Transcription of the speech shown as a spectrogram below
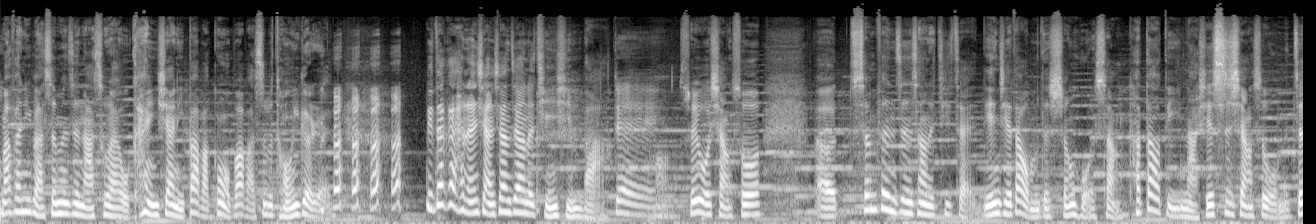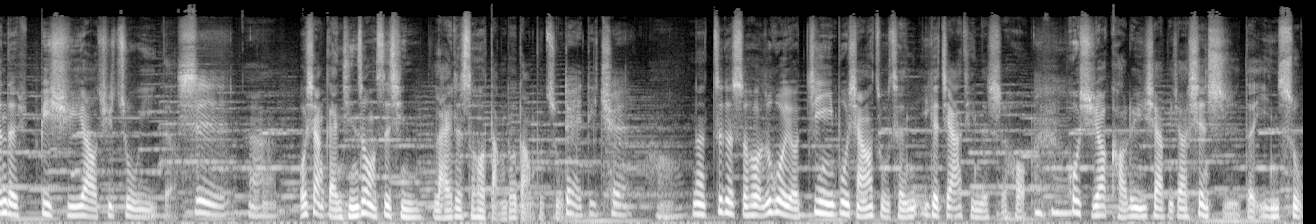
麻烦你把身份证拿出来，我看一下你爸爸跟我爸爸是不是同一个人？你大概很难想象这样的情形吧？对，所以我想说。呃，身份证上的记载连接到我们的生活上，它到底哪些事项是我们真的必须要去注意的？是啊，我想感情这种事情来的时候挡都挡不住。对，的确。好，那这个时候如果有进一步想要组成一个家庭的时候，或许要考虑一下比较现实的因素。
